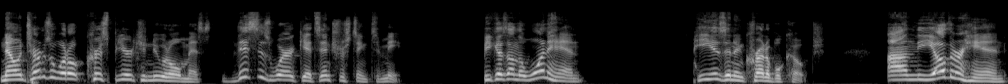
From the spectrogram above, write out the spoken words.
Now, in terms of what Chris Beard can do at Ole Miss, this is where it gets interesting to me. Because on the one hand, he is an incredible coach. On the other hand,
